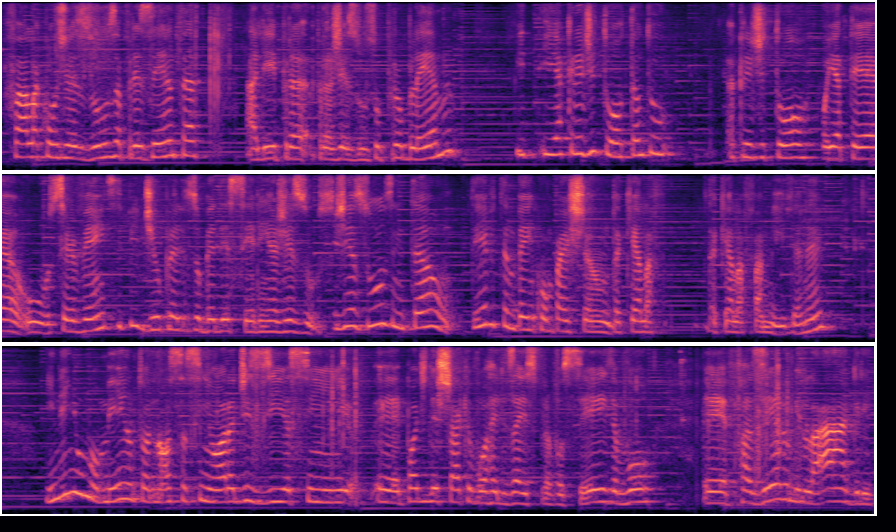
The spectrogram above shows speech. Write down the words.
fala com Jesus, apresenta ali para Jesus o problema e, e acreditou, tanto acreditou, foi até os serventes e pediu para eles obedecerem a Jesus. Jesus então teve também compaixão daquela daquela família, né? Em nenhum momento a Nossa Senhora dizia assim: é, pode deixar que eu vou realizar isso para vocês, eu vou é, fazer o um milagre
